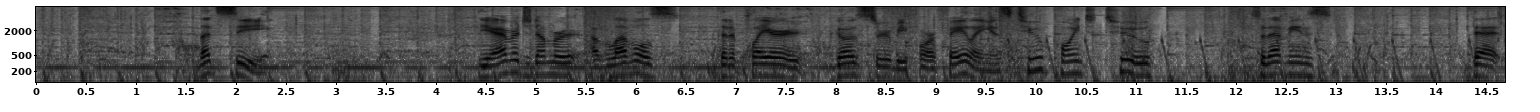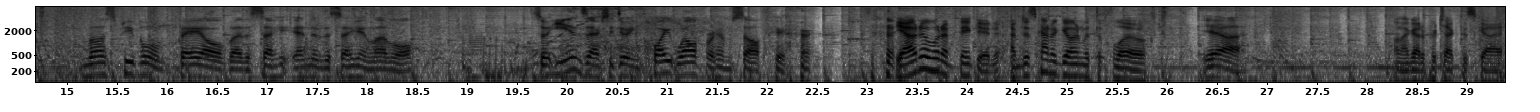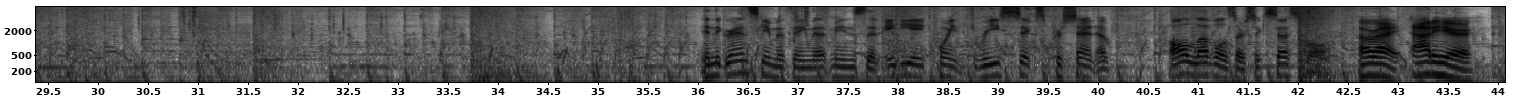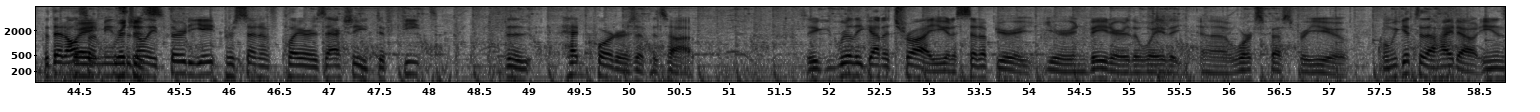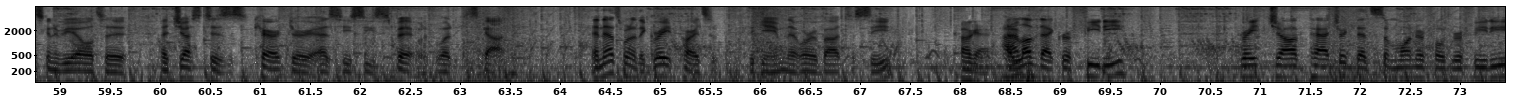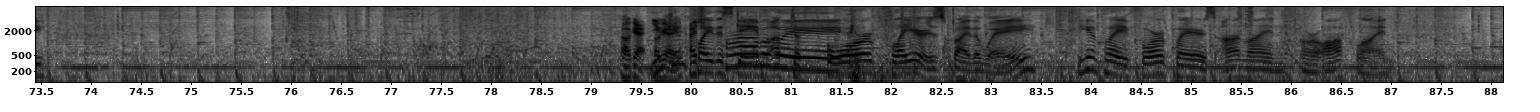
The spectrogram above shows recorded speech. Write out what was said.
Let's see. The average number of levels that a player goes through before failing is 2.2. So that means that most people fail by the second end of the second level. So Ian's actually doing quite well for himself here. yeah, I know what I'm thinking. I'm just kind of going with the flow. yeah. Oh, and I gotta protect this guy. In the grand scheme of thing, that means that 88.36% of all levels are successful. All right, out of here. But that also Wait, means that only 38% of players actually defeat the headquarters at the top. So you really got to try. You got to set up your your invader the way that uh, works best for you. When we get to the hideout, Ian's going to be able to adjust his character as he sees fit with what he's got. And that's one of the great parts of the game that we're about to see. Okay. I I'm- love that graffiti. Great job, Patrick. That's some wonderful graffiti. Okay. You okay. can play this game up to four players, by the way. You can play four players online or offline.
